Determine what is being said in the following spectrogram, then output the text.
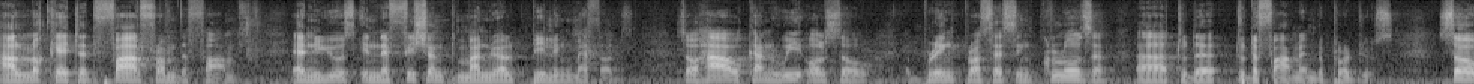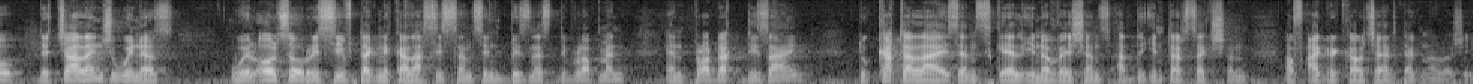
are located far from the farms and use inefficient manual peeling methods. So how can we also bring processing closer uh, to, the, to the farm and the produce? So the challenge winners will also receive technical assistance in business development and product design to catalyze and scale innovations at the intersection of agriculture and technology.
